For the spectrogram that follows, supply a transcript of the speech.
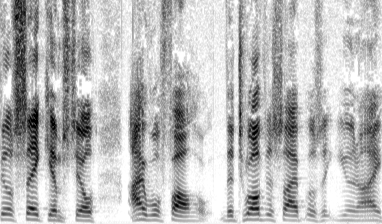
forsake him still, I will follow. The 12 disciples that you and I,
